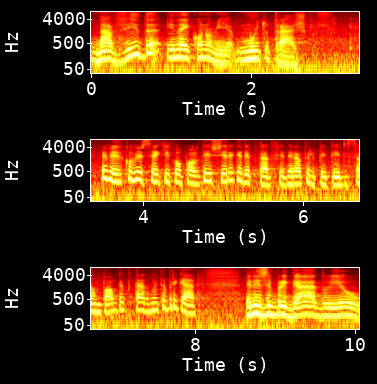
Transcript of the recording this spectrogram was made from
na vida e na economia muito trágicos. Perfeito. Conversei aqui com o Paulo Teixeira, que é deputado federal pelo PT de São Paulo. Deputado, muito obrigada. Denise, obrigado e eu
